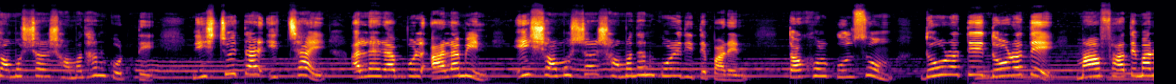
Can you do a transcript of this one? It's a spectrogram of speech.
সমস্যার সমাধান করতে। নিশ্চয়ই তার ইচ্ছায় আল্লাহ রাব্বুল আলামিন এই সমস্যার সমাধান করে দিতে পারেন। তখন কুলসুম দৌড়াতে দৌড়াতে মা ফাতেমার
